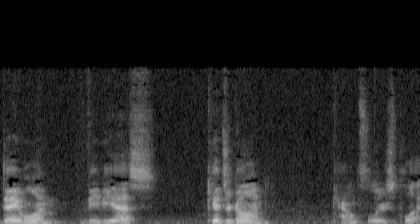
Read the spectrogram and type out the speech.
Day one, VBS. Kids are gone. Counselors play.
